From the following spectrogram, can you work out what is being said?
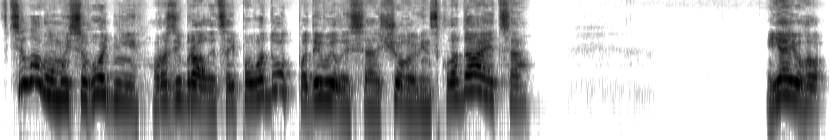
В цілому ми сьогодні розібрали цей поводок, подивилися, з чого він складається. Я його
